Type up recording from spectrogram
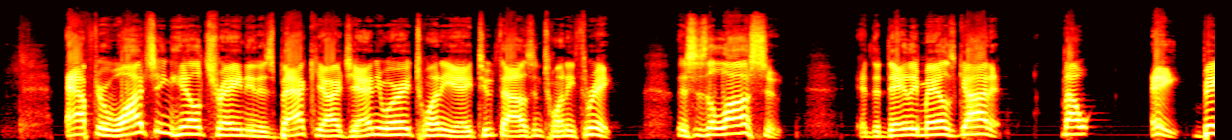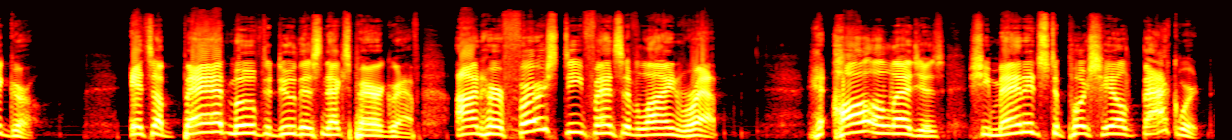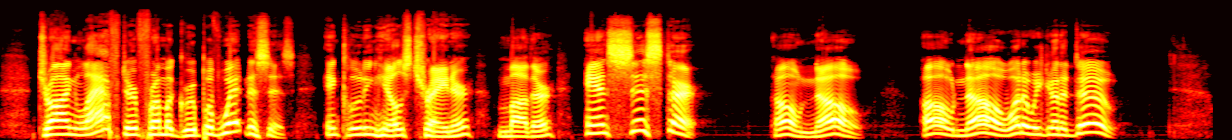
after watching Hill train in his backyard January 28, 2023. This is a lawsuit. The Daily Mail's got it. Now, hey, big girl, it's a bad move to do this next paragraph. On her first defensive line rep, Hall alleges she managed to push Hill backward, drawing laughter from a group of witnesses, including Hill's trainer, mother, and sister. Oh no. Oh no. What are we going to do?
